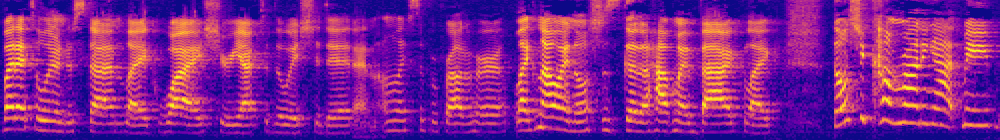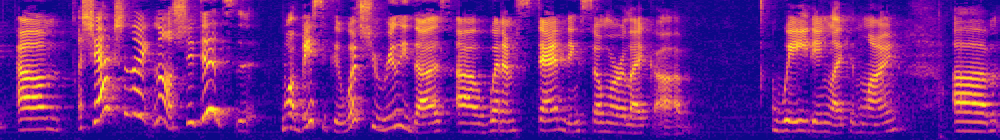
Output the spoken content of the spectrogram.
But I totally understand like why she reacted the way she did and I'm like super proud of her. Like now I know she's gonna have my back like don't you come running at me. Um, she actually, like no, she did well, basically what she really does uh, when I'm standing somewhere like uh, waiting like in line, um,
